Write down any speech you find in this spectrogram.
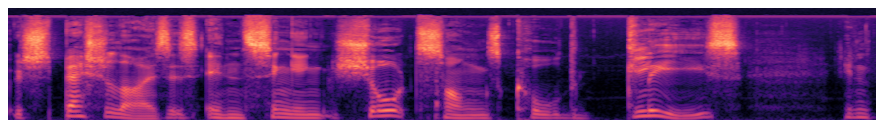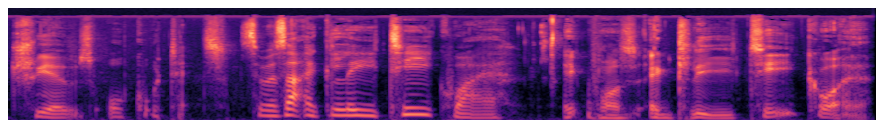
which specialises in singing short songs called glees in trios or quartets. so was that a Glee tea choir? It was a glee tea choir.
